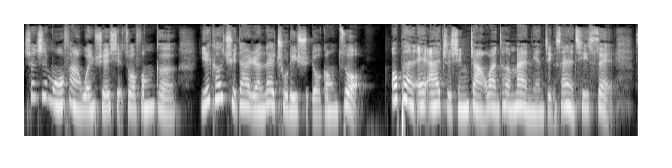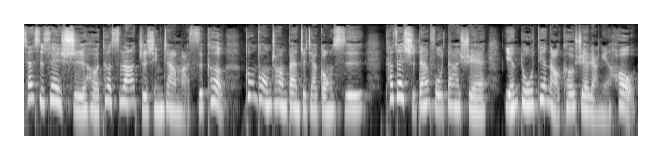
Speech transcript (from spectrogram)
甚至模仿文学写作风格。也可取代人类处理许多工作。OpenAI 执行长万特曼年仅三十七岁，三十岁时和特斯拉执行长马斯克共同创办这家公司。他在史丹福大学研读电脑科学两年后，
